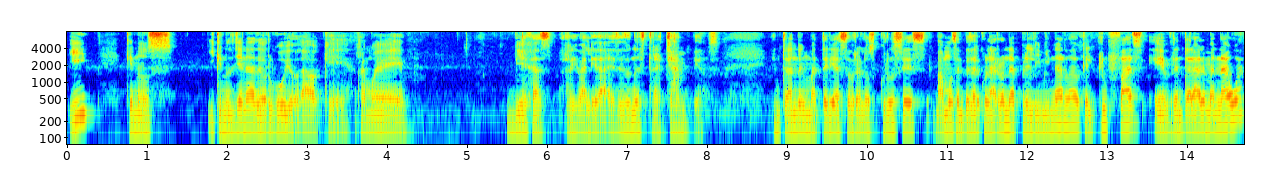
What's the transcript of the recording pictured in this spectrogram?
y que nos, y que nos llena de orgullo, dado que remueve viejas rivalidades. Es nuestra Champions. Entrando en materia sobre los cruces, vamos a empezar con la ronda preliminar, dado que el Club FAS enfrentará al Managua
